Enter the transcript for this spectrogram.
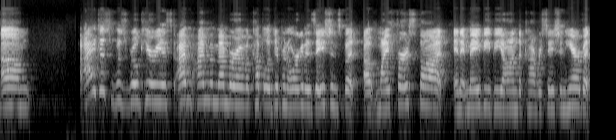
Um, I just was real curious. I'm I'm a member of a couple of different organizations, but uh, my first thought, and it may be beyond the conversation here, but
